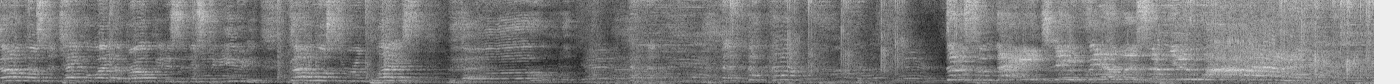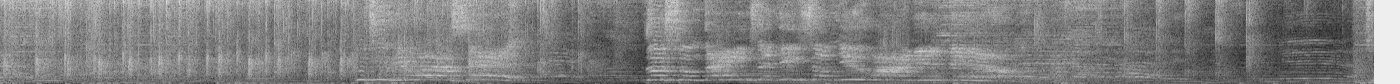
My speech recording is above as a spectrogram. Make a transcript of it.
God wants to take away the brokenness in this community. God wants to replace. Oh. Veins need filled with some new wine. Did you hear what I said? There's some veins that need some new wine in them to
